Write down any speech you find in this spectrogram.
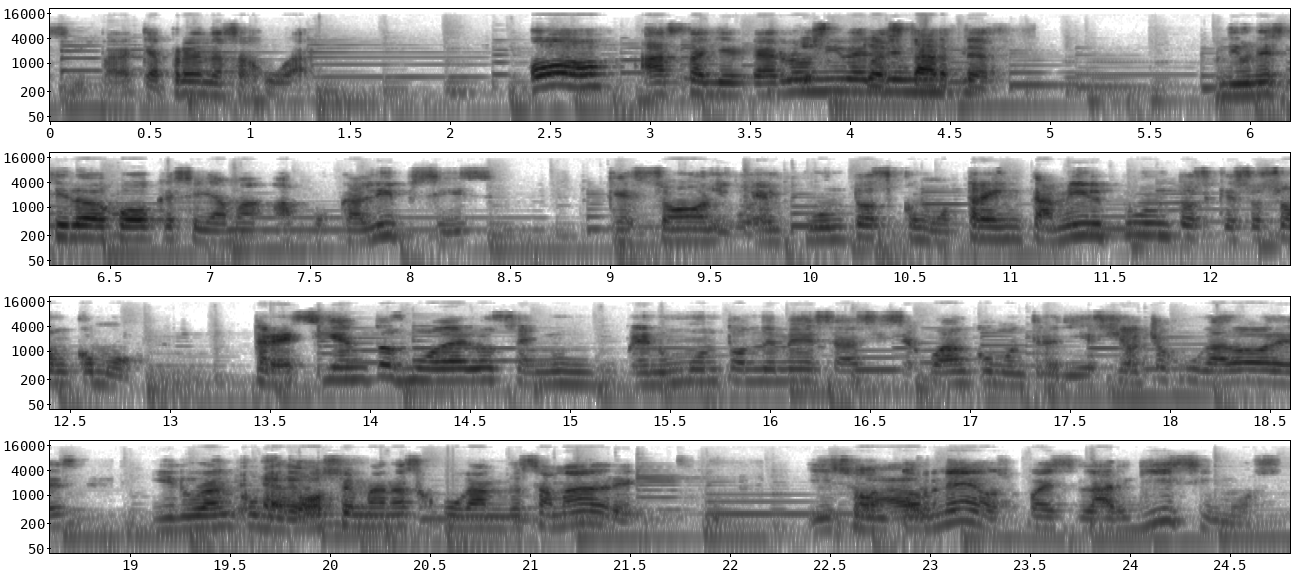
así, para que aprendas a jugar. O hasta llegar a un Tu- nivel tu de un- de un estilo de juego que se llama Apocalipsis, que son en puntos como 30 mil puntos, que esos son como 300 modelos en un, en un montón de mesas y se juegan como entre 18 jugadores y duran como dos semanas jugando esa madre. Y son Wow. torneos, pues larguísimos.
